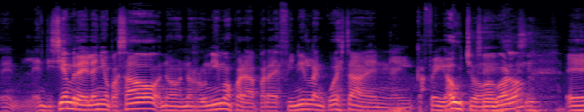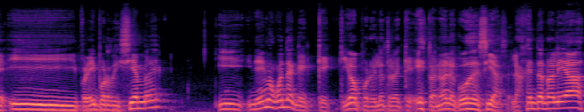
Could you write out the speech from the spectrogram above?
en, diciembre del año pasado nos, reunimos para, definir la encuesta en el Café Gaucho, ¿me acuerdo? Eh, y por ahí por diciembre. Y, me dimos cuenta que, iba por el otro lado, que esto, ¿no? Lo que vos decías, la gente en realidad,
